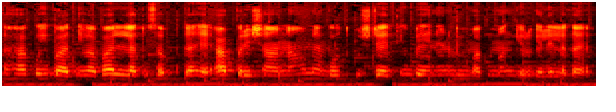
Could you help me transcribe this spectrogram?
कहा, कोई बात नहीं, बाबा, अल्लाह तो सबका है। आप परेशान ना हो, मैं बहुत खुश रहती हूँ। बहनों ने भी माफ़ी मांगी और गले लगाया।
